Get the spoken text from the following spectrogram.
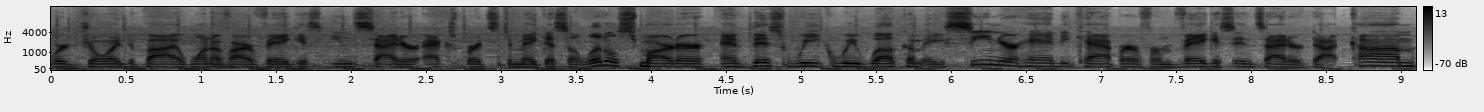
we're joined by one of our Vegas Insider experts to make us a little smarter. And this week, we welcome a senior handicapper from VegasInsider.com,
